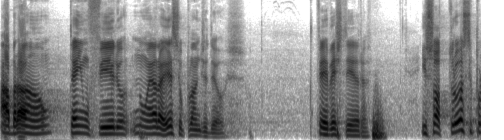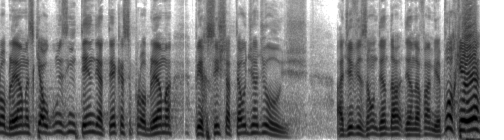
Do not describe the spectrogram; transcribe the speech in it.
Abraão tem um filho. Não era esse o plano de Deus. Fez besteira. E só trouxe problemas que alguns entendem até que esse problema persiste até o dia de hoje a divisão dentro da, dentro da família. Por quê?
